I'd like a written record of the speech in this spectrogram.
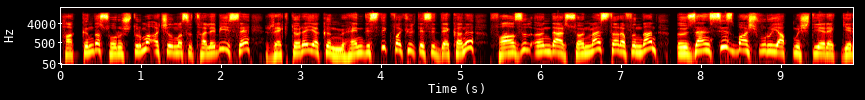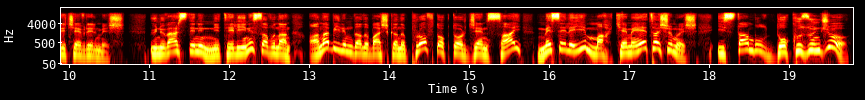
Hakkında soruşturma açılması talebi ise rektöre yakın Mühendislik Fakültesi dekanı Fazıl Önder Sönmez tarafından özensiz başvuru yapmış diyerek geri çevrilmiş. Üniversitenin niteliğini savunan ana bilim dalı başkanı Prof. Doktor Cem Say meseleyi mahkemeye taşımış. İstanbul 9.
